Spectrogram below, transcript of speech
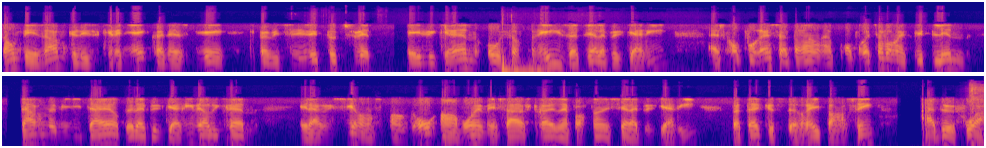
Donc des armes que les Ukrainiens connaissent bien, qui peuvent utiliser tout de suite. Et l'Ukraine, aux surprises, dit à la Bulgarie, est-ce qu'on pourrait se prendre, on pourrait avoir un pipeline d'armes militaires de la Bulgarie vers l'Ukraine? Et la Russie, en, en, gros, envoie un message très important ici à la Bulgarie. Peut-être que tu devrais y penser à deux fois.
